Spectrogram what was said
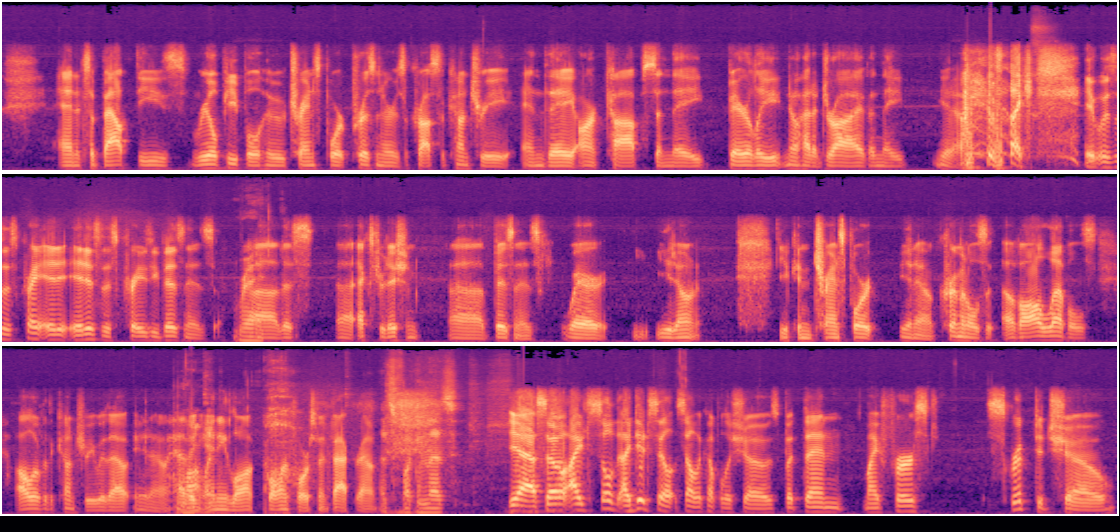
and it's about these real people who transport prisoners across the country and they aren't cops and they barely know how to drive and they you know like it was this crazy it, it is this crazy business Right. uh, this uh, extradition uh, business where you don't you can transport you know criminals of all levels all over the country without you know having any law law enforcement background That's fucking nuts. yeah, so I sold. I did sell sell a couple of shows, but then my first scripted show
